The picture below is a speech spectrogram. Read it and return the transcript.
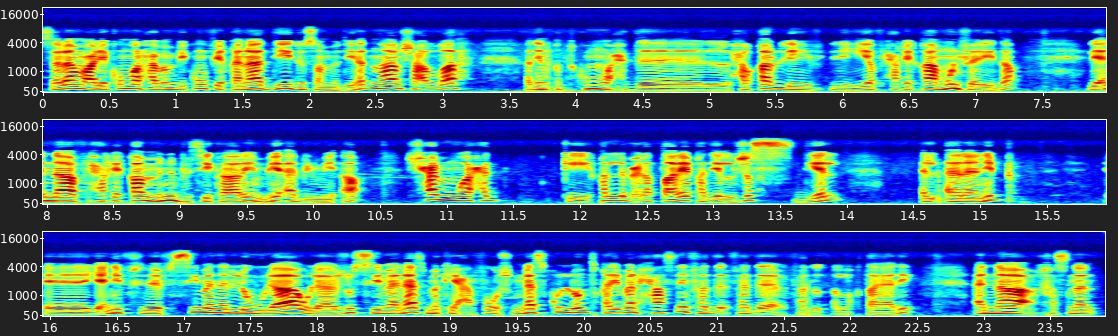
السلام عليكم مرحبا بكم في قناة دي دو صمدي. هذا النهار إن شاء الله غادي نقدم لكم واحد الحلقة اللي هي في الحقيقة منفردة لأن في الحقيقة من ابتكاري مئة بالمئة شحال من واحد كيقلب على الطريقة ديال الجص ديال الأرانب آه، يعني في السيمانة الأولى ولا جوج سيمانات ما كيعرفوش. الناس كلهم تقريبا حاصلين في هاد في هاد اللقطة هذه أن خاصنا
